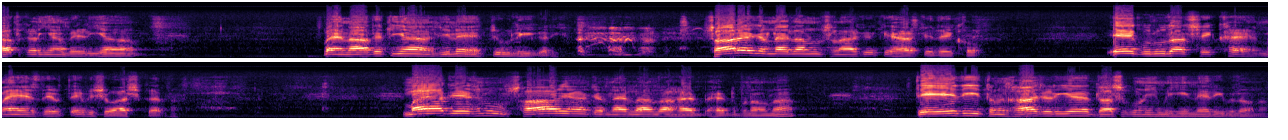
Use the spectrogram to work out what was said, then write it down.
ਹੱਥ ਕੜੀਆਂ ਬੇੜੀਆਂ ਪਹਿਨਾ ਦਿੱਤੀਆਂ, ਜਿਹਨੇ ਚੁਗਲੀ ਕਰੀ। ਸਾਰੇ ਜਰਨੈਲਾਂ ਨੂੰ ਸੁਣਾ ਕੇ ਕਿਹਾ ਕਿ ਦੇਖੋ, ਇਹ ਗੁਰੂ ਦਾ ਸਿੱਖ ਹੈ, ਮੈਂ ਇਸ ਦੇ ਉੱਤੇ ਵਿਸ਼ਵਾਸ ਕਰਦਾ। ਮੈਂ ਅੱਜ ਇਸ ਨੂੰ ਸਾਰਿਆਂ ਜਰਨੈਲਾਂ ਦਾ ਹੈਡ ਹੈਡ ਬਣਾਉਣਾ ਤੇ ਇਹਦੀ ਤਨਖਾਹ ਜਿਹੜੀ ਹੈ 10 ਗੁਣੀ ਮਹੀਨੇ ਦੀ ਵਧਾਉਣਾ।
